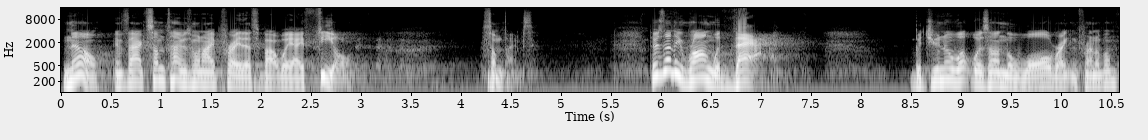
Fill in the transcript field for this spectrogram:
No. In fact, sometimes when I pray, that's about the way I feel. Sometimes. There's nothing wrong with that. But you know what was on the wall right in front of them?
